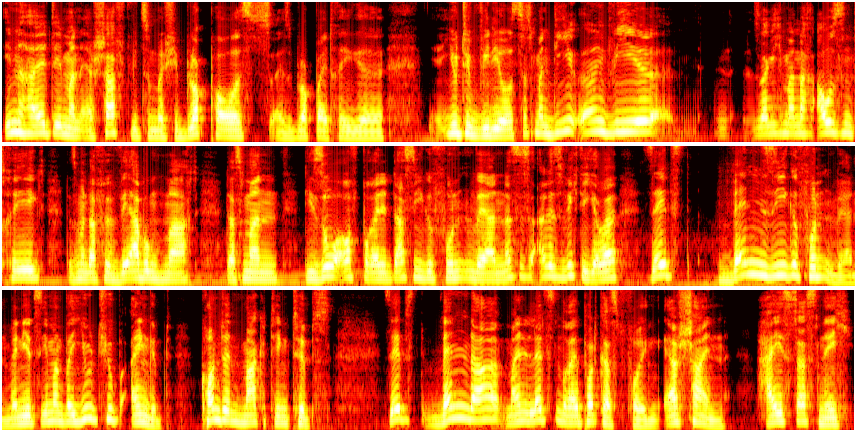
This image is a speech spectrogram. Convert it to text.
Inhalt, den man erschafft, wie zum Beispiel Blogposts, also Blogbeiträge, YouTube-Videos, dass man die irgendwie, sag ich mal, nach außen trägt, dass man dafür Werbung macht, dass man die so aufbereitet, dass sie gefunden werden. Das ist alles wichtig. Aber selbst wenn sie gefunden werden, wenn jetzt jemand bei YouTube eingibt, Content Marketing Tipps, selbst wenn da meine letzten drei Podcast-Folgen erscheinen, heißt das nicht,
